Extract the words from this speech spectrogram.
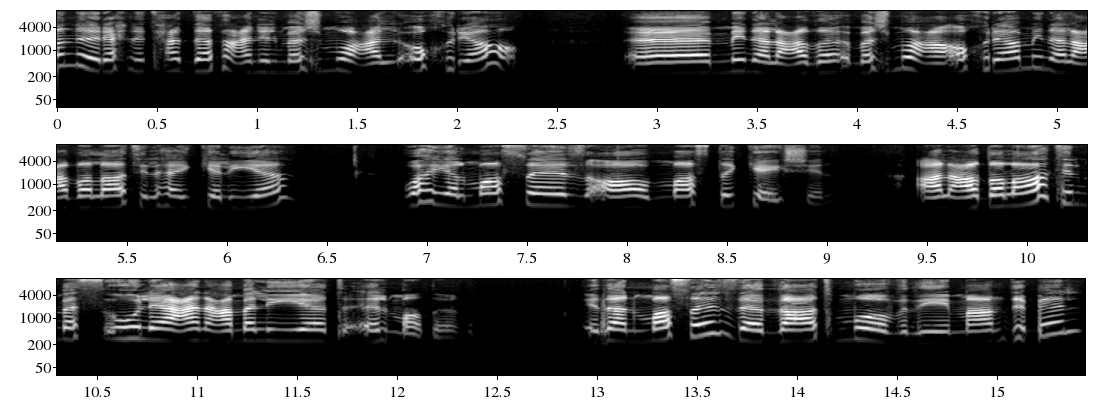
الآن رح نتحدث عن المجموعة الأخرى آه، من العض... مجموعة أخرى من العضلات الهيكلية وهي الماسلز أو mastication العضلات المسؤولة عن عملية المضغ. إذا muscles that move the mandible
